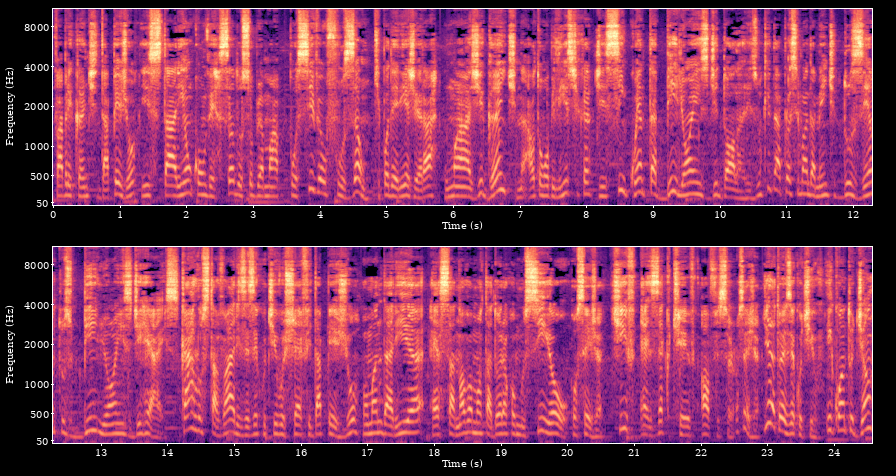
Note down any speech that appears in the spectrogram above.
fabricante da Peugeot, estariam conversando sobre uma possível fusão que poderia gerar uma gigante automobilística de 50 bilhões de dólares, o que dá aproximadamente 200 bilhões de reais. Carlos Tavares, executivo-chefe da Peugeot, comandaria essa nova montadora como CEO, ou seja, Chief Executive Officer, ou seja, diretor executivo. Enquanto John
